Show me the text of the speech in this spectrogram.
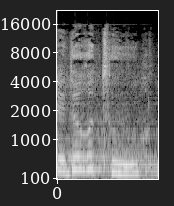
est de retour.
